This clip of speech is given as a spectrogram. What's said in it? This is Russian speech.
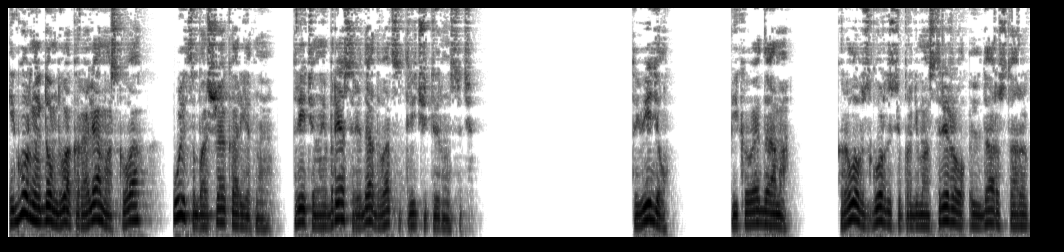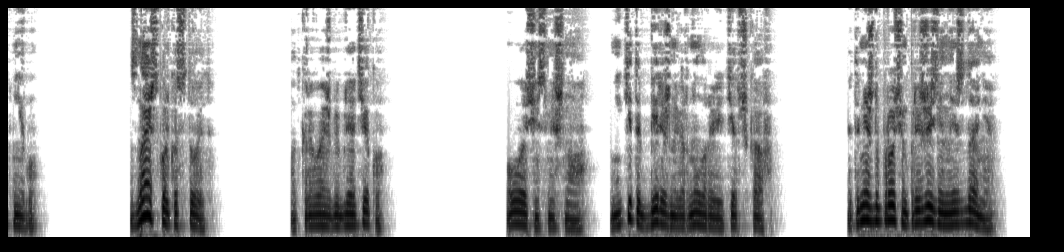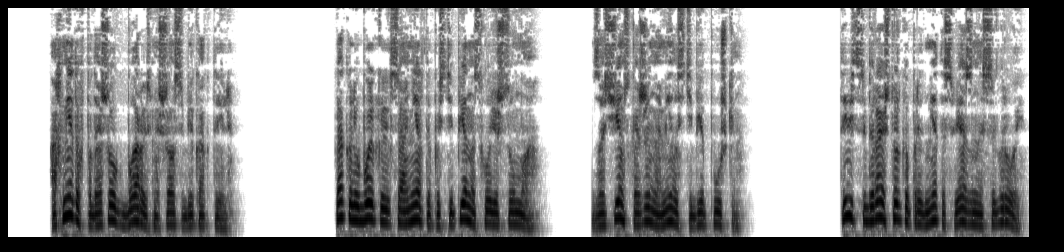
Игорный дом «Два короля», Москва, улица Большая Каретная, 3 ноября, среда, 23.14. Ты видел? Пиковая дама. Крылов с гордостью продемонстрировал Эльдару старую книгу. Знаешь, сколько стоит? Открываешь библиотеку. Очень смешно. Никита бережно вернул раритет в шкаф. Это, между прочим, прижизненное издание. Ахметов подошел к бару и смешал себе коктейль. Как и любой коллекционер, ты постепенно сходишь с ума. Зачем, скажи на милость, тебе Пушкин? Ты ведь собираешь только предметы, связанные с игрой.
